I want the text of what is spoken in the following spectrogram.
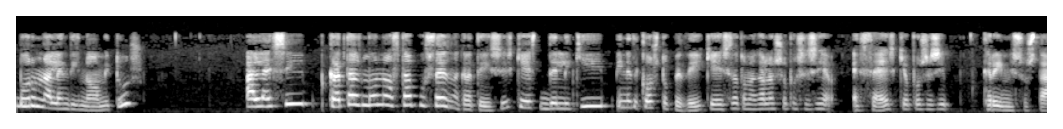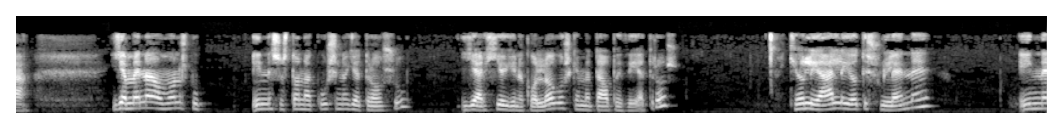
μπορούν να λένε τη γνώμη τους αλλά εσύ κρατάς μόνο αυτά που θες να κρατήσεις και στην τελική είναι δικό σου το παιδί και εσύ θα το μεγαλώσεις όπως εσύ θες και όπως εσύ κρίνεις σωστά. Για μένα ο μόνος που είναι σωστό να ακούσει είναι ο γιατρός σου, για αρχή ο γυναικολόγος και μετά ο παιδίατρος και όλοι οι άλλοι ό,τι σου λένε είναι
